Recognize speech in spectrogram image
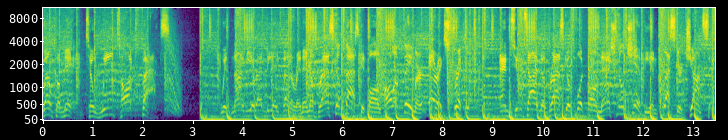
Welcome in to We Talk Facts with nine year NBA veteran and Nebraska Basketball Hall of Famer Eric Strickland and two time Nebraska football national champion Clester Johnson.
